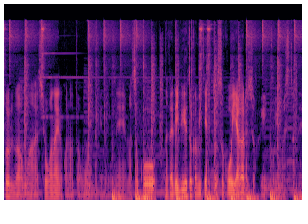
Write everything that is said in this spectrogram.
取るのはまあしょうがないのかなと思うんだけどもね。まあそこを、なんかレビューとか見てるとそこを嫌がる人が結構いましたね。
